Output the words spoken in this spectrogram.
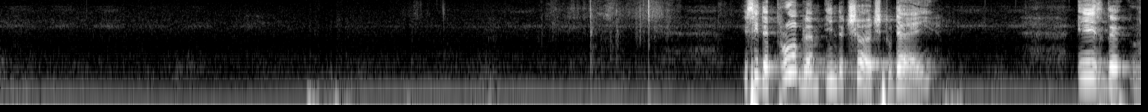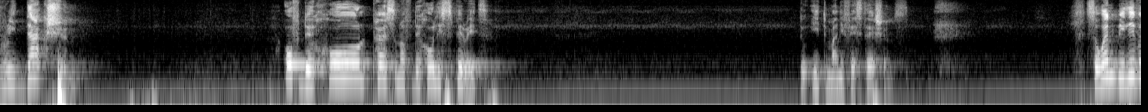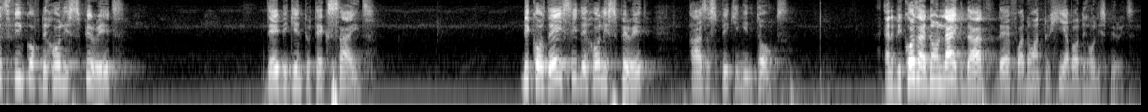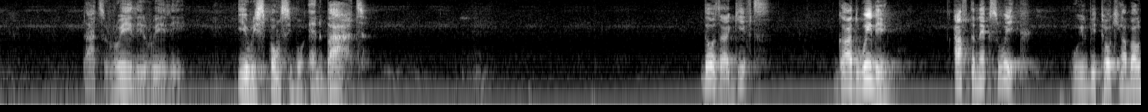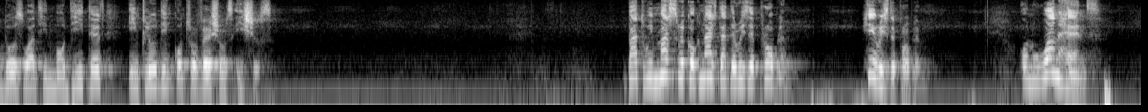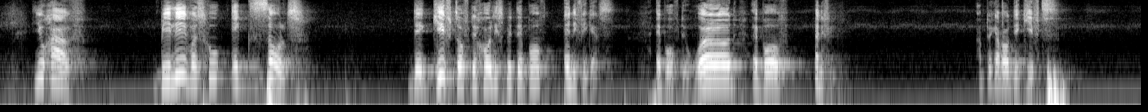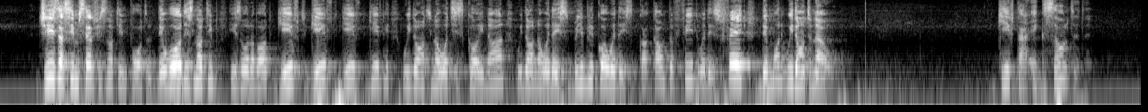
You see, the problem in the church today is the reduction of the whole person of the Holy Spirit to its manifestations. So when believers think of the Holy Spirit, they begin to take sides. Because they see the Holy Spirit as speaking in tongues. And because I don't like that, therefore I don't want to hear about the Holy Spirit. That's really, really irresponsible and bad. Those are gifts. God willing, after next week, we'll be talking about those ones in more details, including controversial issues. But we must recognize that there is a problem. Here is the problem. On one hand, you have believers who exalt the gift of the Holy Spirit above anything else, above the world, above anything. I'm talking about the gifts. Jesus himself is not important. The word is not, he's all about gift, gift, gift, gift. We don't know what is going on. We don't know whether it's biblical, whether it's counterfeit, whether it's fake, demonic. We don't know. Gifts are exalted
